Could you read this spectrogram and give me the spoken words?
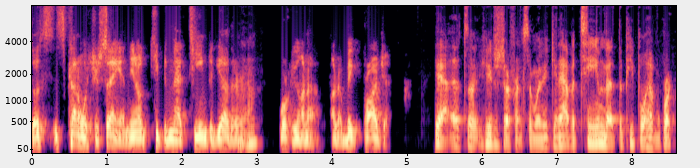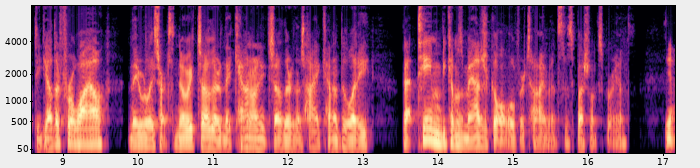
so it's, it's kind of what you're saying you know keeping that team together uh-huh. working on a on a big project yeah it's a huge difference and when you can have a team that the people have worked together for a while and they really start to know each other and they count on each other and there's high accountability that team becomes magical over time. It's a special experience. Yeah.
